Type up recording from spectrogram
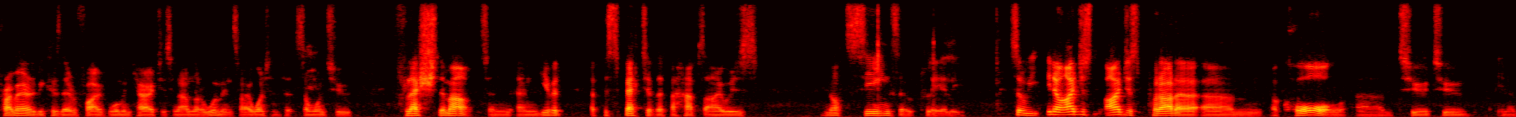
primarily because there are five women characters and I'm not a woman. So I wanted someone to flesh them out and, and give it a perspective that perhaps I was not seeing so clearly. So you know, I just I just put out a um, a call um, to to you know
